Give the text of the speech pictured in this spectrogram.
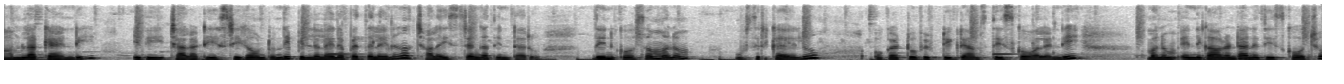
ఆమ్లా క్యాండీ. ఇది చాలా టేస్టీగా ఉంటుంది. పిల్లలైనా పెద్దలైనా చాలా ఇష్టంగా తింటారు. దీనికోసం మనం ఉసిరికాయలు ఒక టూ ఫిఫ్టీ గ్రామ్స్ తీసుకోవాలండి. మనం ఎన్ని కావాలంటే అన్ని తీసుకోవచ్చు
